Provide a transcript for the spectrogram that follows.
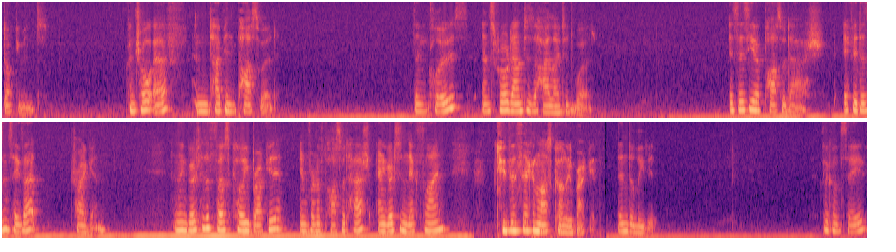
document. Control F and type in password. Then close and scroll down to the highlighted word it says here password dash. If it doesn't say that, try again. And then go to the first curly bracket in front of password hash and go to the next line to the second last curly bracket. Then delete it. Click on save.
